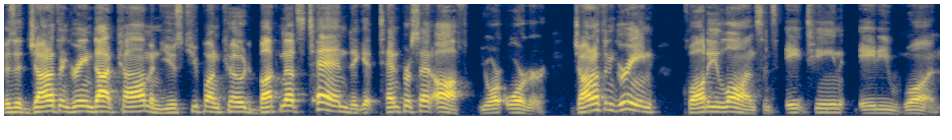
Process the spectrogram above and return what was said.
Visit jonathangreen.com and use coupon code BUCKNUTS10 to get 10% off your order. Jonathan Green, quality lawn since 1881.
